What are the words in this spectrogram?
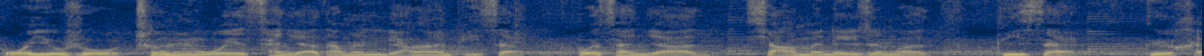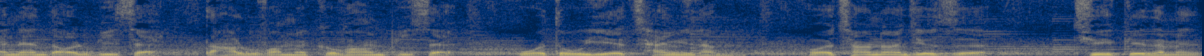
我有时候承认我也参加他们两岸比赛，我参加厦门的什么比赛，对海南岛的比赛，大陆方面各方面比赛，我都也参与他们。我常常就是去给他们。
